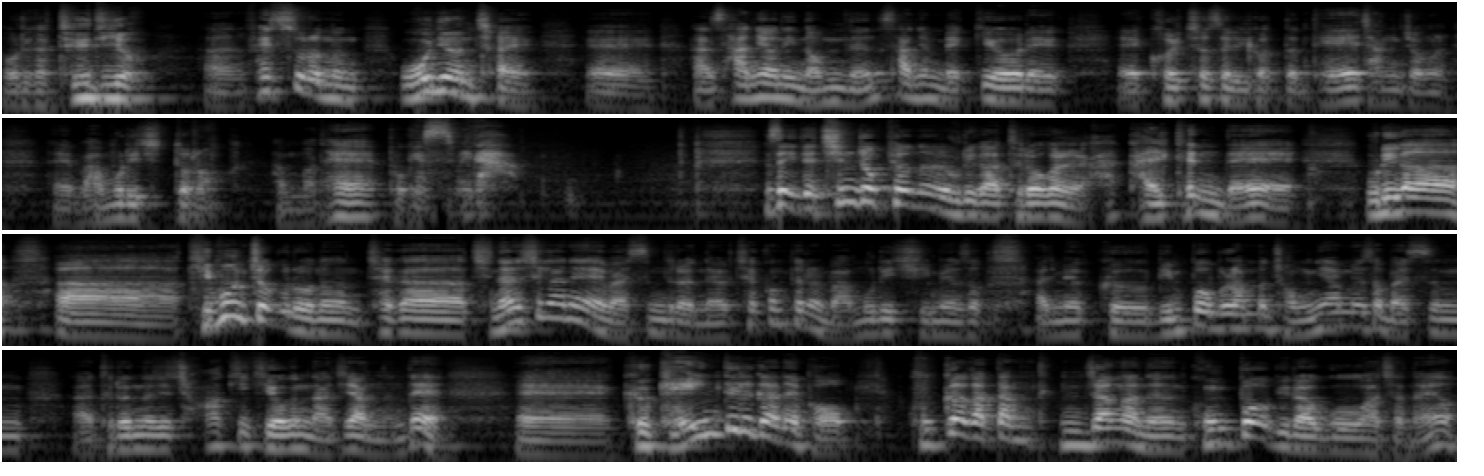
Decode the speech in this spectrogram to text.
우리가 드디어 한 횟수로는 5년 차에 예, 한 4년이 넘는 4년 몇 개월에 예, 걸쳐서 읽었던 대장정을 예, 마무리 짓도록 한번 해 보겠습니다. 그래서 이제 친족편을 우리가 들어갈 갈 텐데 우리가 아 기본적으로는 제가 지난 시간에 말씀드렸나요? 채권편을 마무리 지으면서 아니면 그 민법을 한번 정리하면서 말씀 아, 드렸는지 정확히 기억은 나지 않는데 에, 그 개인들 간의 법 국가가 딱 등장하는 공법이라고 하잖아요.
